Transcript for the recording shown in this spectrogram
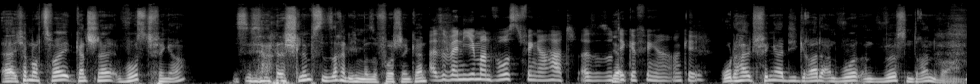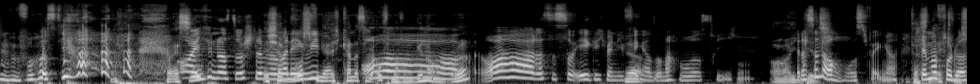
Äh, ich habe noch zwei, ganz schnell, Wurstfinger. Das ist eine der schlimmsten Sachen, die ich mir so vorstellen kann. Also wenn jemand Wurstfinger hat, also so Ja. dicke Finger, okay. Oder halt Finger, die gerade an, Wur an Würsten dran waren. Wurst, ja. Weißt Oh, ich finde das so schlimm, Ich wenn man irgendwie. Wurstfinger, ich kann das nicht aufmachen, genau, oder? Oh, das ist so eklig, wenn die Ja. Finger so nach Wurst riechen. Oh, Ja, das sind auch Wurstfinger. Das Stell mal vor, du hast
